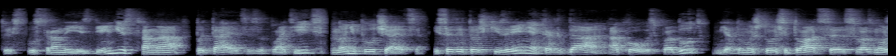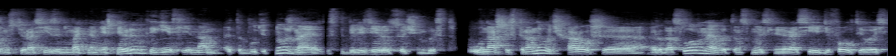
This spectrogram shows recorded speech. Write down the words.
То есть у страны есть деньги, страна пытается заплатить, но не получается. И с этой точки зрения, когда оковы спадут, я думаю, что ситуация с возможностью России занимать на внешний рынок, если нам это будет нужно, стабилизируется очень быстро. У нашей страны очень хорошая родословная в этом смысле. Россия дефолтилась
